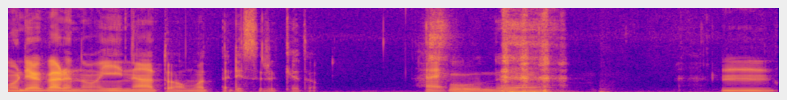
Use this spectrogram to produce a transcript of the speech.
盛り上がるのはいいなとは思ったりするけど。はい。そうね。うん。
